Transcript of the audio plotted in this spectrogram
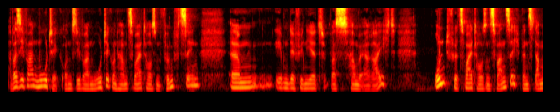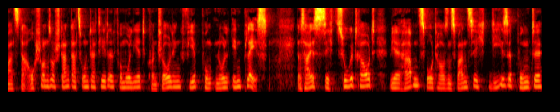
Aber Sie waren mutig und Sie waren mutig und haben 2015 ähm, eben definiert, was haben wir erreicht. Und für 2020, wenn es damals da auch schon so stand als Untertitel formuliert, Controlling 4.0 in Place. Das heißt, sich zugetraut, wir haben 2020 diese Punkte,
